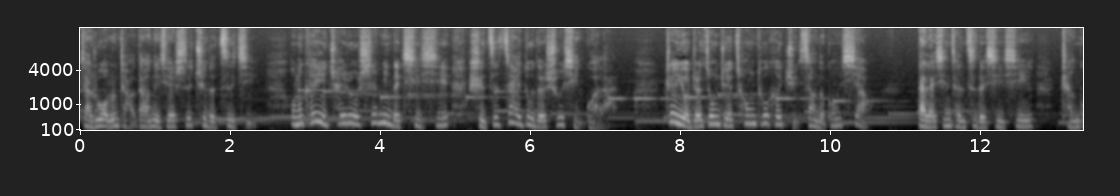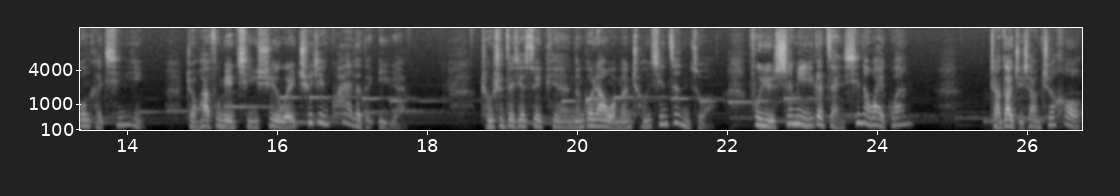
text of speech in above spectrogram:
假如我们找到那些失去的自己，我们可以吹入生命的气息，使之再度的苏醒过来。这有着终结冲突和沮丧的功效，带来新层次的信心、成功和轻易，转化负面情绪为趋近快乐的意愿。重拾这些碎片，能够让我们重新振作，赋予生命一个崭新的外观。找到沮丧之后，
